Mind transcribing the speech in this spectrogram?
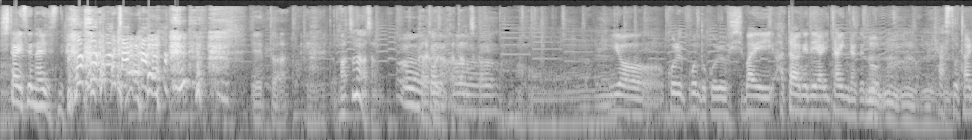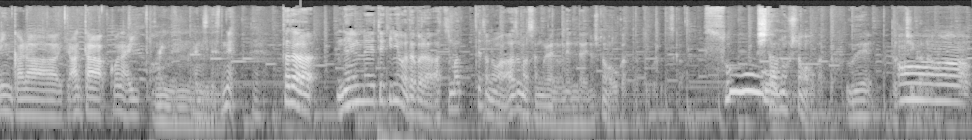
主体性ないですね。えっと、えーと松永さんから声がかかったんですか、うんうんいやーこれ今度これを芝居旗揚げでやりたいんだけど、キャスト足りんからあんた来ないとかいう感じですね、ただ年齢的にはだから集まってたのは東さんぐらいの年代の人が多かったということですか？そう。下の人が多かった。上どっちかな、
